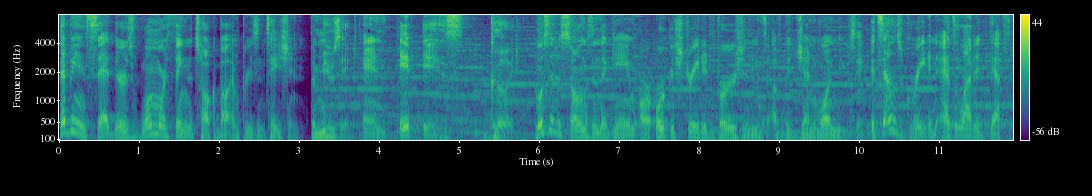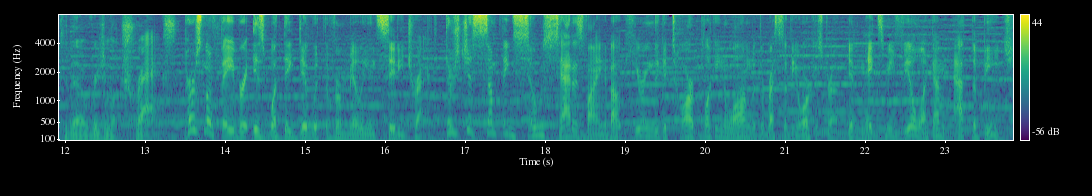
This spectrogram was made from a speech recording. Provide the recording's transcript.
That being said, there's one more thing to talk about in presentation, the music, and it is good. Most of the songs in the game are orchestrated versions of the Gen 1 music. It sounds great and adds a lot of depth to the original tracks. Personal favorite is what they did with the Vermilion City track. There's just something so satisfying about hearing the guitar plucking along with the rest of the orchestra. It makes me feel like I'm at the beach.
